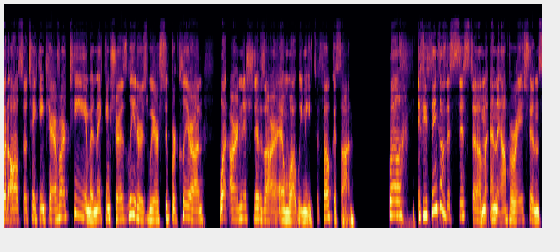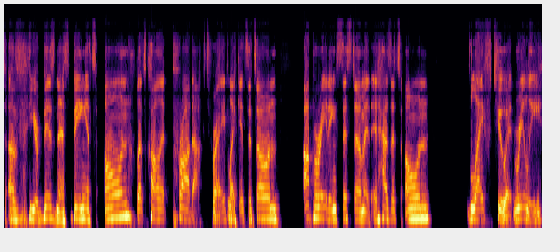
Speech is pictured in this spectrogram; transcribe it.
But also taking care of our team and making sure as leaders we are super clear on what our initiatives are and what we need to focus on. Well, if you think of the system and the operations of your business being its own, let's call it product, right? Like it's its own operating system, it, it has its own life to it, really.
